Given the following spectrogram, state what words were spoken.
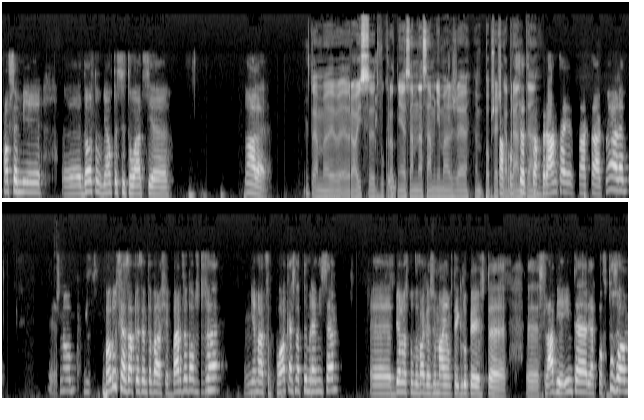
Owszem, e, Dortmund miał tę sytuację, no ale... Tam e, Royce dwukrotnie sam na sam niemalże, poprzeczka, A, poprzeczka Branta. Branta jest, tak, tak, no ale wiesz, no Borussia zaprezentowała się bardzo dobrze, nie ma co płakać nad tym remisem, e, biorąc pod uwagę, że mają w tej grupie już te Slawie, Inter, jak powtórzą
